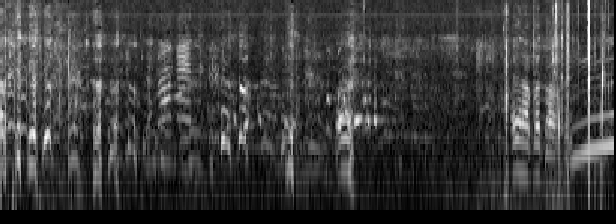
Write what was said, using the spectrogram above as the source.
Nangyari? Ayun, apat ah. Ah,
